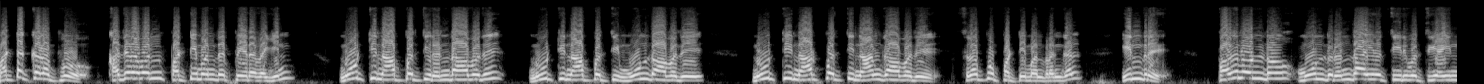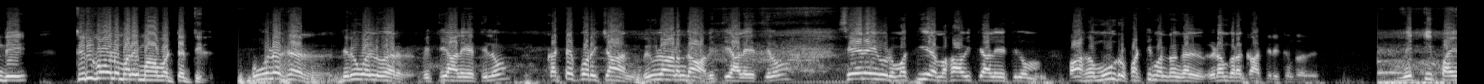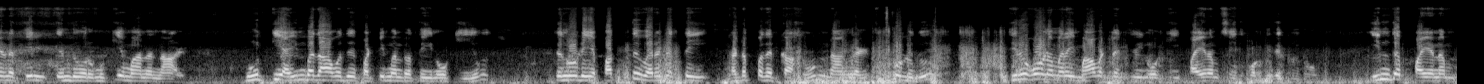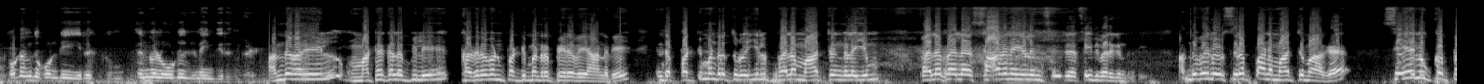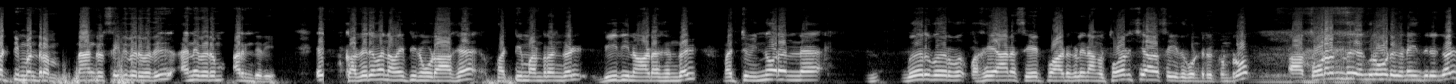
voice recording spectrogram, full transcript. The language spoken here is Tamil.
மட்டக்களப்பு கதிரவன் பட்டிமன்ற பேரவையின் நூற்றி நாற்பத்தி இரண்டாவது நூற்றி நாற்பத்தி மூன்றாவது நூற்றி நாற்பத்தி நான்காவது சிறப்பு பட்டிமன்றங்கள் இன்று பதினொன்று மூன்று இரண்டாயிரத்தி இருபத்தி ஐந்து திருகோணமலை மாவட்டத்தில். பூநகர் திருவள்ளுவர் வித்தியாலயத்திலும் கட்டைப்பொறிச்சான் விவுலானந்தா வித்தியாலயத்திலும் சேனையூர் மத்திய மகா வித்தியாலயத்திலும் ஆக மூன்று பட்டிமன்றங்கள் இடம்பெற காத்திருக்கின்றது. வெற்றி பயணத்தில் இன்று ஒரு முக்கியமான நாள். நூற்றி ஐம்பதாவது பட்டிமன்றத்தை நோக்கியும் எங்களுடைய பத்து வருடத்தை கடப்பதற்காகவும் நாங்கள் இப்பொழுது திருகோணமலை மாவட்டத்தை நோக்கி பயணம் செய்து கொண்டிருக்கின்றோம். இந்த பயணம் தொடர்ந்து கொண்டே இருக்கும். எங்களோடு இணைந்திருங்கள். அந்த வகையில் மட்டக்களப்பிலே கதிரவன் பட்டிமன்ற பேரவையானது இந்த பட்டிமன்ற துறையில் பல மாற்றங்களையும் பல பல சாதனைகளையும் செய்து செய்து வருகின்றது. அந்த வகையில் ஒரு சிறப்பான மாற்றமாக செயலுக்க பட்டிமன்றம் நாங்கள் செய்து வருவது அனைவரும் அறிந்ததே. கதிரவன் அமைப்பினூடாக பட்டிமன்றங்கள் வீதி நாடகங்கள் மற்றும் இன்னொரு என்ன வேறு வேறு வகையான செயற்பாடுகளை நாங்கள் தொடர்ச்சியாக செய்து கொண்டிருக்கின்றோம். தொடர்ந்து எங்களோடு இணைந்திருங்கள்.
